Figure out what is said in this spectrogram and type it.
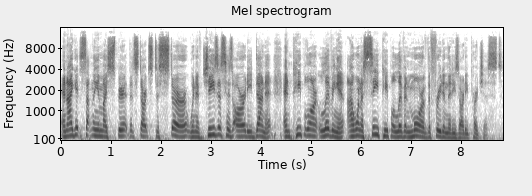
And I get something in my spirit that starts to stir when if Jesus has already done it and people aren't living it, I want to see people living more of the freedom that he's already purchased.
